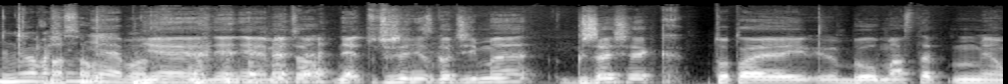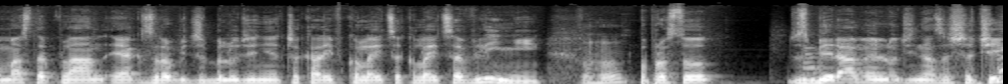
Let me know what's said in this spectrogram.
No właśnie Basą. nie, bo... Nie, nie, nie, my to, nie, tu się nie zgodzimy. Grzesiek tutaj był master, miał master plan, jak zrobić, żeby ludzie nie czekali w kolejce, kolejce w linii. Po prostu zbieramy ludzi na zeszycik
